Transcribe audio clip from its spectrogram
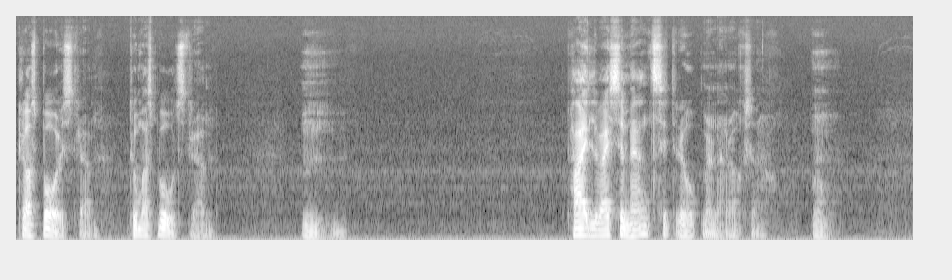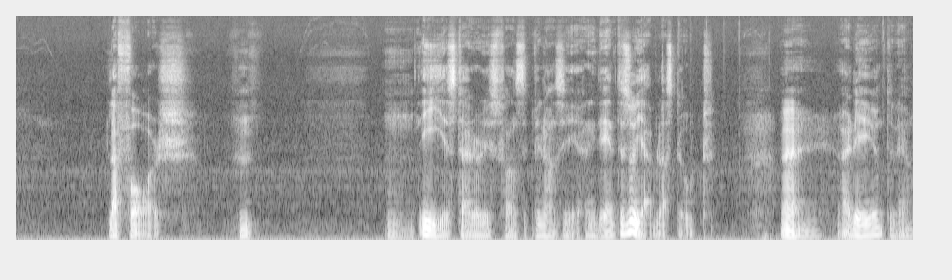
Claes Borgström. Thomas Bodström. Mm. Heidelberg Cement sitter ihop med den här också. Mm. Lafarge. Mm. Mm. IS-terroristfinansiering. Det är inte så jävla stort. Nej, nej, det är ju inte det.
